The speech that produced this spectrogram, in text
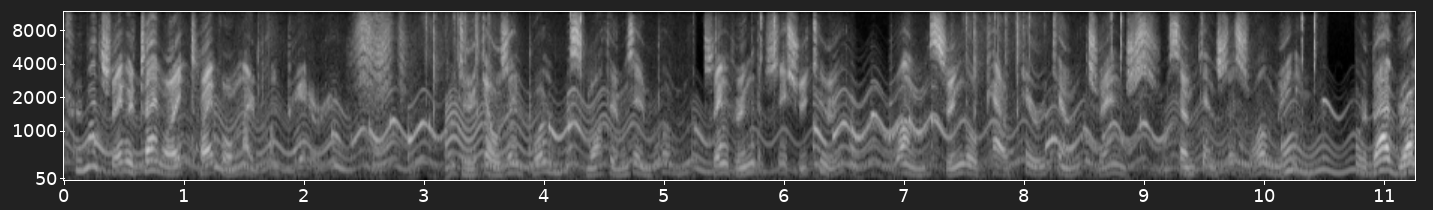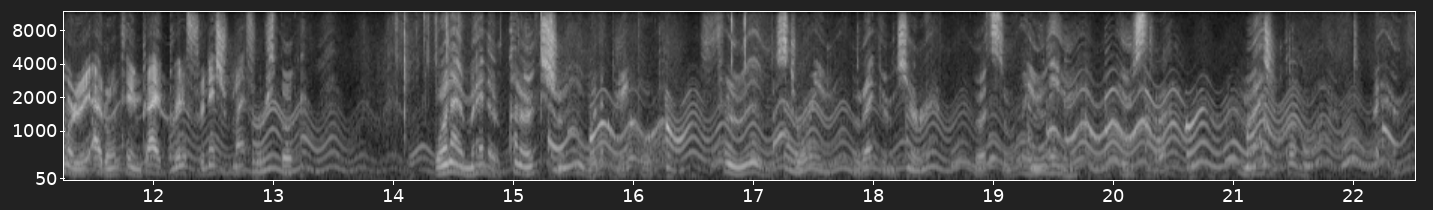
pretty much every time I type on my computer. Details important, small things important, something that's issue too. One single character can change sentences whole meaning. Without Grammarly, I don't think I could finish my first book. When I made a connection with people through the story, writing sure, that's really useful, magical to work.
